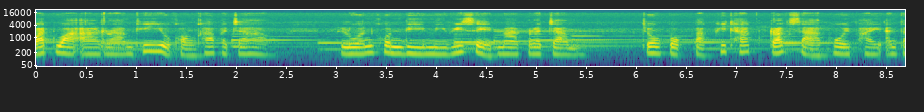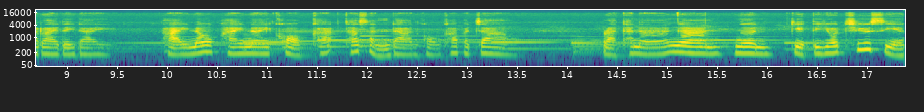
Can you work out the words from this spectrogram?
วัดวาอารามที่อยู่ของข้าพเจ้า ล้วนคนดีมีวิเศษมาประจำจงปกปักพิทักษ์รักษาโพยภัยอันตรายใด ๆ ภายนอกภายในขอบคะทสันดานของข้าพเจ้า ปรารถนางาน เงิน เกียรติยศชื่อเสียง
